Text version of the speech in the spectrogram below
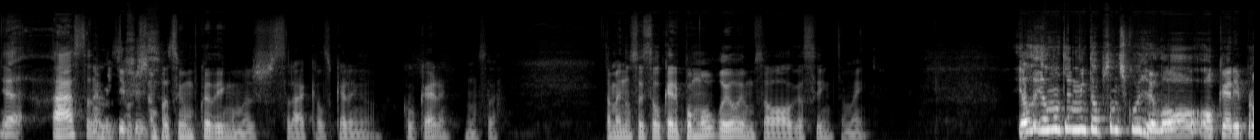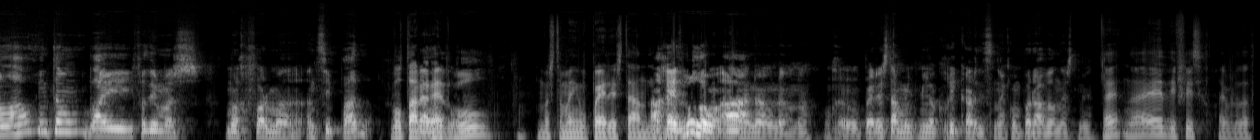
Yeah. A Aston é muito difícil. sempre assim um bocadinho, mas será que eles querem que o querem? Não sei. Também não sei se ele quer ir para o Williams ou algo assim também. Ele, ele não tem muita opção de escolha. Ele ou, ou quer ir para lá, ou então vai fazer umas, uma reforma antecipada. Voltar à Red Bull, mas também o Pérez está andando. A Red Bull? Ah, não, não, não. O Pérez está muito melhor que o Ricardo, isso não é comparável neste momento. É, é difícil, é verdade.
